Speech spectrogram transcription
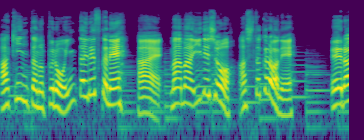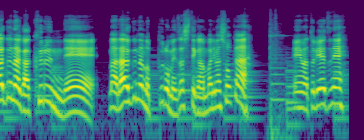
あ、アキンタのプロ引退ですかね。はい。まあまあいいでしょう。明日からはね、えー、ラグナが来るんで、まあ、ラグナのプロ目指して頑張りましょうか。えー、まあ、とりあえずね、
